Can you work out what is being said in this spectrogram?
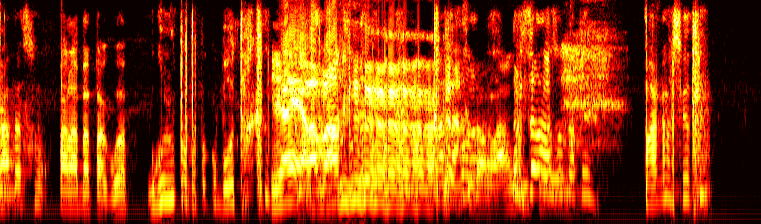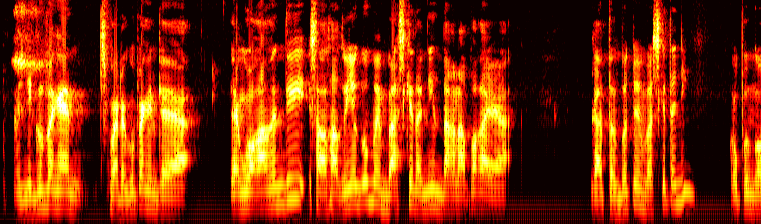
atas kepala bapak gue. Gue lupa bapak gue botak. Iya ya lah bang. Terus langsung katanya panas katanya. Ini gue pengen, sepada gue pengen kayak yang gue kangen sih salah satunya gue main basket anjing entah kenapa kayak gatel banget main basket anjing. Walaupun gue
